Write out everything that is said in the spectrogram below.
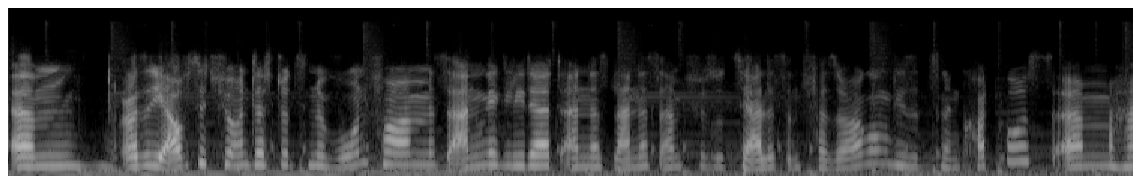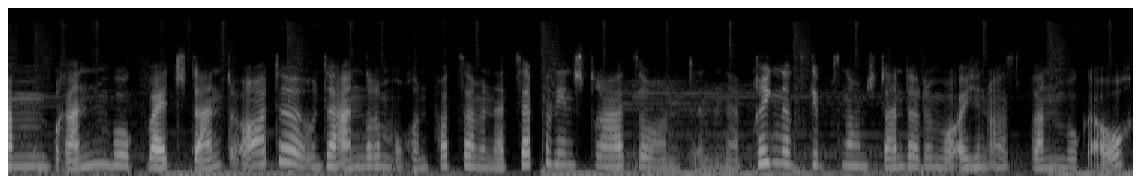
Ähm, also die Aufsicht für unterstützende Wohnformen ist angegliedert an das Landesamt für Soziales und Versorgung. Die sitzen in Cottbus, ähm, haben brandenburgweit Standorte, unter anderem auch in Potsdam in der Zeppelinstraße und in der Prignitz gibt es noch einen Standort und bei euch in Ostbrandenburg auch.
